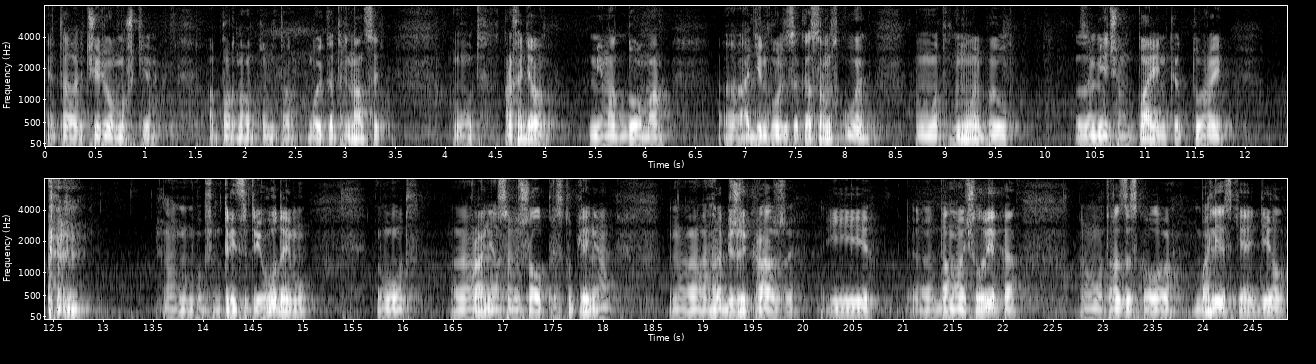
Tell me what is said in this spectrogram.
Это Черемушки опорного пункта Бойко 13. Вот. Проходя мимо дома э, один по улице Костромской, вот, мной был замечен парень, который, ну, в общем, 33 года ему, вот, э, ранее совершал преступления, э, грабежи, кражи. И данного человека вот, разыскивал Болейский отдел,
